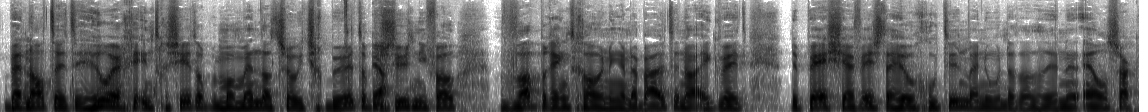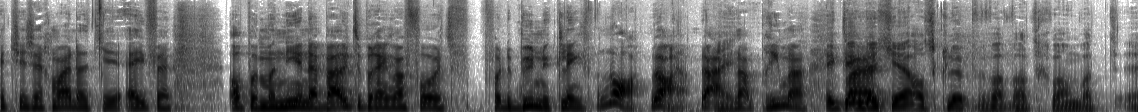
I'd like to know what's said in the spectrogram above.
ben altijd heel erg geïnteresseerd op het moment dat zoiets gebeurt op bestuursniveau. Wat brengt Groningen naar buiten? Nou, ik weet, de perschef is daar heel goed in. Wij noemen dat altijd een L-zakketje, zeg maar. Dat je even op een manier naar buiten brengt waarvoor het voor de bühne klinkt van, nou, ja, ja, nou prima. Ik denk dat je als club wat, wat gewoon wat. Uh,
